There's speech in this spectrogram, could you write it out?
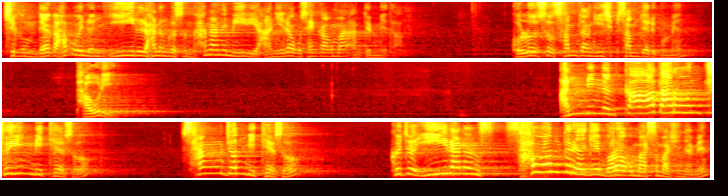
지금 내가 하고 있는 이 일을 하는 것은 하나님의 일이 아니라고 생각하면 안 됩니다. 골로서 3장 23절에 보면 바울이 안 믿는 까다로운 주인 밑에서 상전 밑에서 그저 일하는 사원들에게 뭐라고 말씀하시냐면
